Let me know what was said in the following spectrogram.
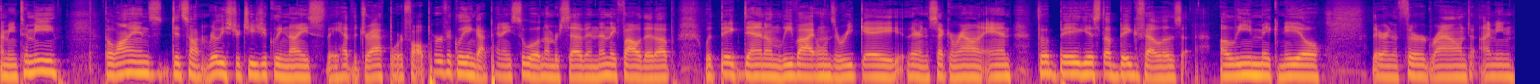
I mean, to me, the Lions did something really strategically nice. They had the draft board fall perfectly and got Penei Sewell at number seven. Then they followed that up with Big Denim, Levi Onwuzurike there in the second round, and the biggest of big fellas, Alim McNeill there in the third round. I mean,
